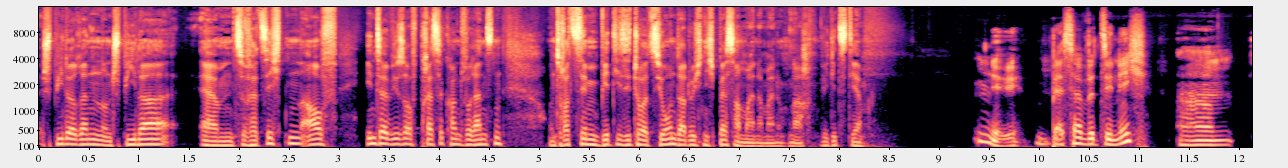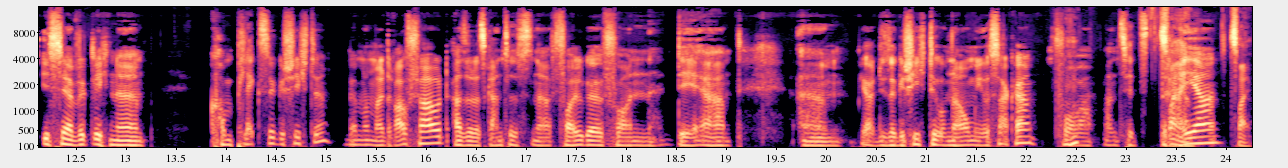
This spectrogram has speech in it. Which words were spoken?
Spielerinnen und Spieler ähm, zu verzichten auf Interviews, auf Pressekonferenzen und trotzdem wird die Situation dadurch nicht besser, meiner Meinung nach. Wie geht's dir? Nö, besser wird sie nicht. Ähm, ist ja wirklich eine komplexe Geschichte, wenn man mal drauf schaut. Also das Ganze ist eine Folge von der ähm, ja dieser Geschichte um Naomi Osaka vor, mhm. waren es jetzt drei Zwei Jahren? Zwei.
